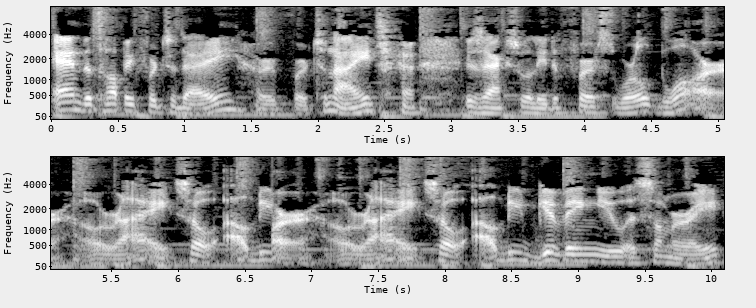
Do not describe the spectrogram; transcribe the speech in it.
And the topic for today, or for tonight, is actually the First World War. Alright, so I'll be, alright, so I'll be giving you a summary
